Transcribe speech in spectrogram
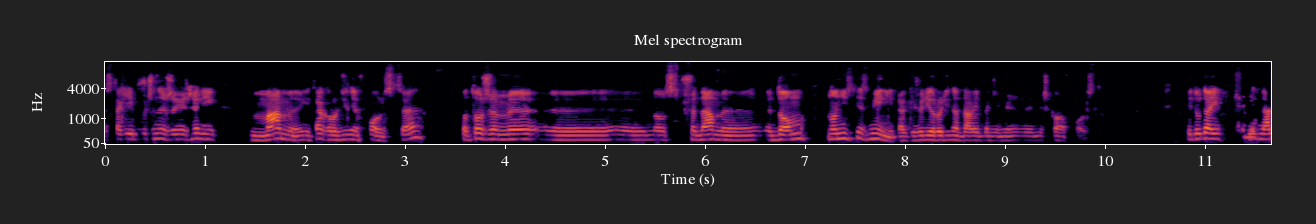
z takiej przyczyny, że jeżeli mamy i tak rodzinę w Polsce, to to, że my no, sprzedamy dom, no nic nie zmieni, tak, jeżeli rodzina dalej będzie mieszkała w Polsce. I tutaj jednak,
